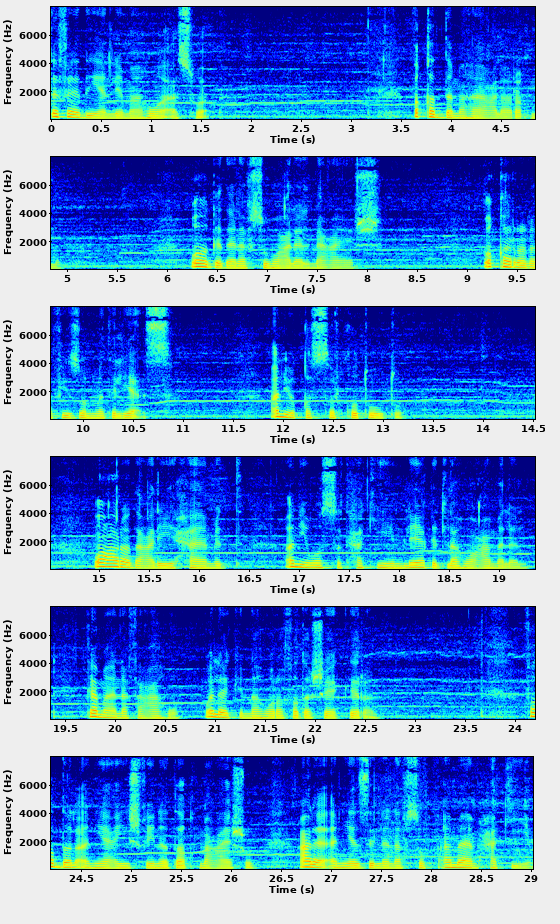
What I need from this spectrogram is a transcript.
تفاديا لما هو أسوأ. فقدمها على رغمه. ووجد نفسه على المعاش. وقرر في ظلمة اليأس أن يقصر خطوطه. وعرض عليه حامد أن يوسط حكيم ليجد له عملا كما نفعه ولكنه رفض شاكرا. فضل أن يعيش في نطاق معاشه على أن يذل نفسه أمام حكيم.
